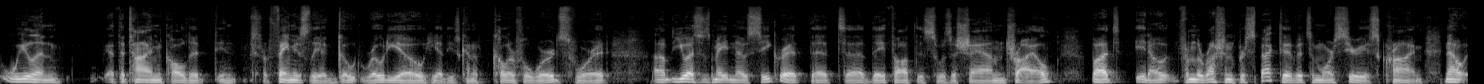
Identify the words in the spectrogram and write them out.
Whelan at the time called it in, sort of famously a goat rodeo. He had these kind of colorful words for it. Um, the U.S. has made no secret that uh, they thought this was a sham trial, but you know, from the Russian perspective, it's a more serious crime. Now,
